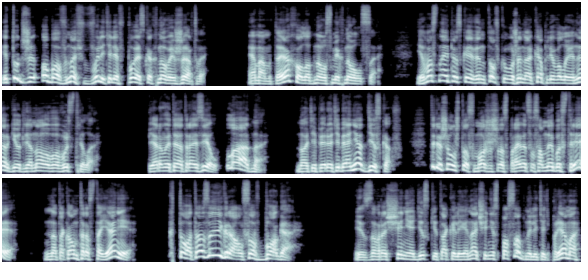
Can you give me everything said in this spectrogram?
и тут же оба вновь вылетели в поисках новой жертвы. ММТ холодно усмехнулся. Его снайперская винтовка уже накапливала энергию для нового выстрела. «Первый ты отразил, ладно. Но теперь у тебя нет дисков. Ты решил, что сможешь расправиться со мной быстрее? На таком-то расстоянии? Кто-то заигрался в бога!» Из-за вращения диски так или иначе не способны лететь прямо,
